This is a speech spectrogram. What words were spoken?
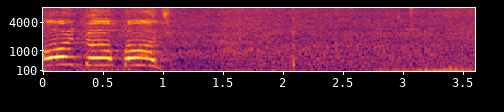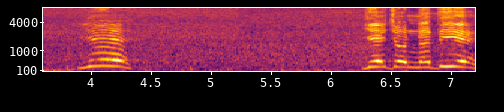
बेटाबाज ये ये जो नदी है,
